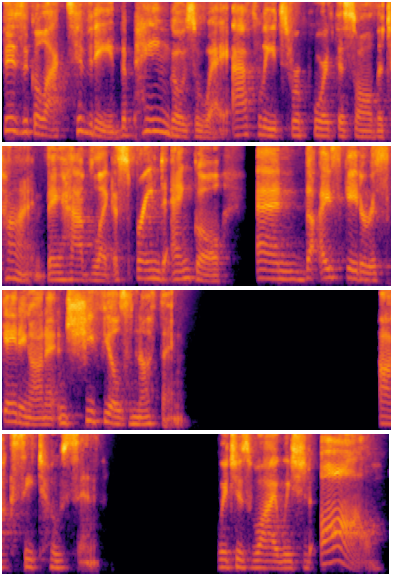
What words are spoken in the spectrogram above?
physical activity, the pain goes away. Athletes report this all the time. They have like a sprained ankle and the ice skater is skating on it and she feels nothing. Oxytocin, which is why we should all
